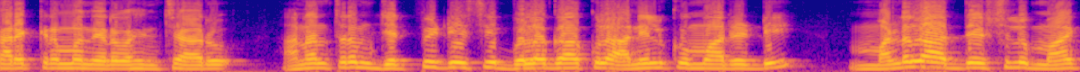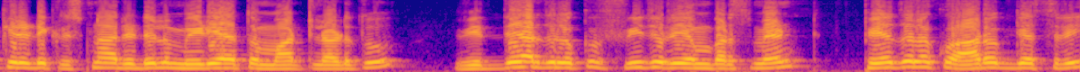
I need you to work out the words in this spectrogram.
కార్యక్రమం నిర్వహించారు. అనంతరం జెడ్పీటీసీ బులగాకుల అనిల్ కుమార్ రెడ్డి మండల అధ్యక్షులు మాకిరెడ్డి కృష్ణారెడ్డిలు మీడియాతో మాట్లాడుతూ విద్యార్థులకు ఫీజు రియంబర్స్మెంట్ పేదలకు ఆరోగ్యశ్రీ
